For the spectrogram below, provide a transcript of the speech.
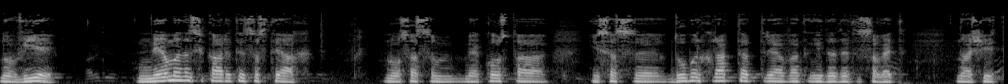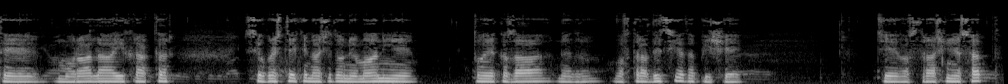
но вие няма да се карате с тях, но с мекоста и с е, добър характер трябва да ги дадете съвет. Нашите морала и характер се обръщайки нашето внимание, той е каза в традицията пише, че в страшния съд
